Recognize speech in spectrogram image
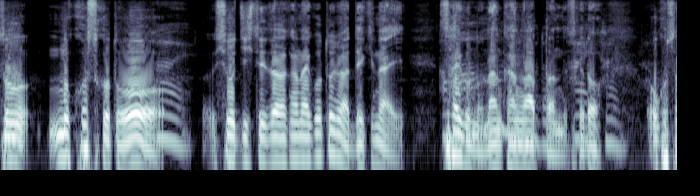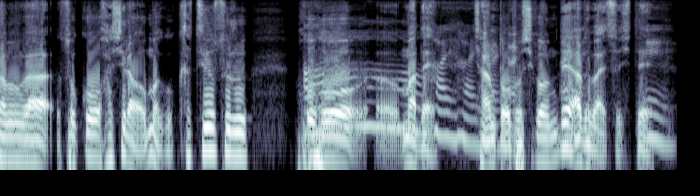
その残すことをはい。承知していただかないことにはできない最後の難関があったんですけどはいはい、お子様がそこを柱をうまく活用する方法までちゃんと落とし込んではい。アドバイスして、ええ。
